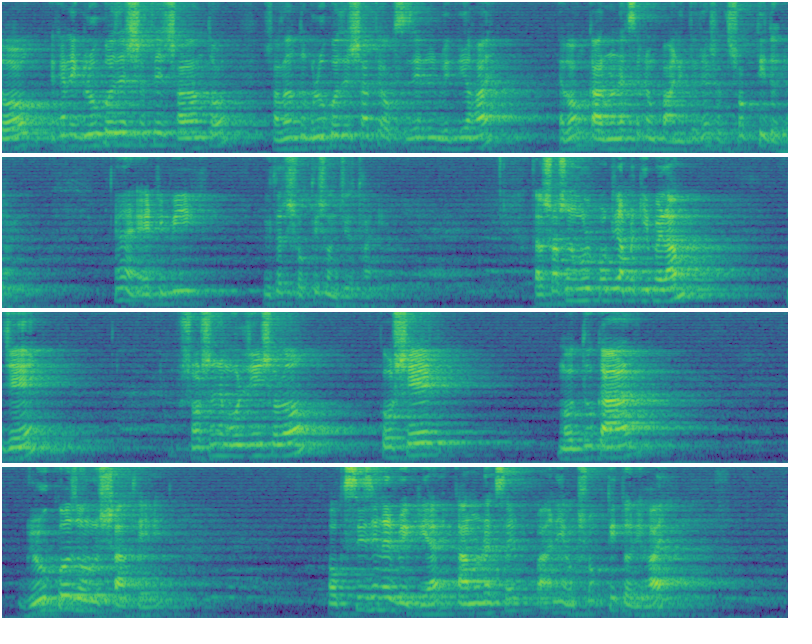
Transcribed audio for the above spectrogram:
তো এখানে গ্লুকোজের সাথে সাধারণত সাধারণত গ্লুকোজের সাথে অক্সিজেনের বিক্রিয়া হয় এবং কার্বন ডাইঅক্সাইড এবং পানি তৈরি হয় সাথে শক্তি তৈরি হয়। হ্যাঁ এটিপির ভিতরে শক্তি সঞ্চিত থাকে। তাহলে শ্বসন মূল প্রক্রিয়া আমরা কি পেলাম? যে শ্বসনের মূল জিনিস হলো কোষের মধ্যকার গ্লুকোজ অণুর সাথে অক্সিজেনের বিক্রিয়ায় কার্বন ডাইঅক্সাইড, পানি এবং শক্তি তৈরি হয়।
